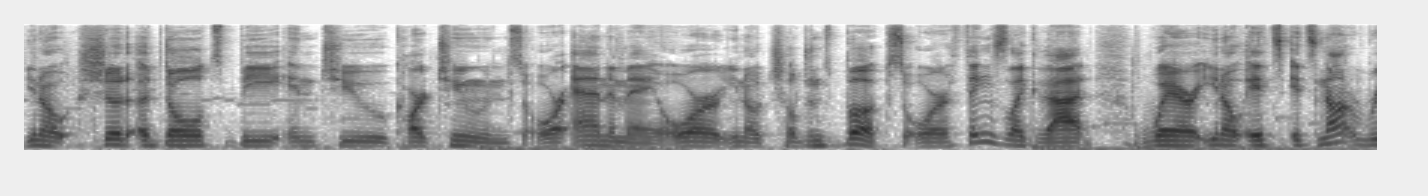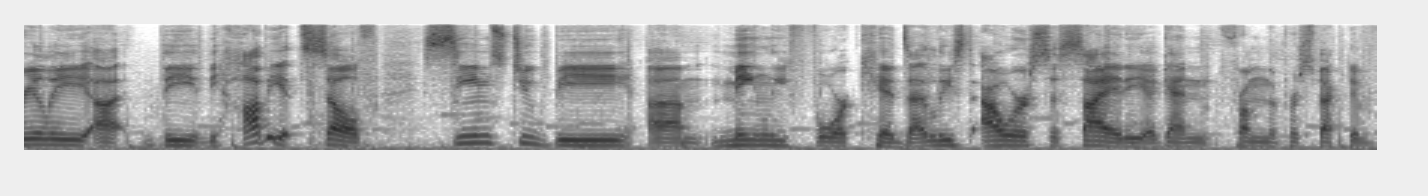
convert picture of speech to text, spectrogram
you know should adults be into cartoons or anime or you know children's books or things like that where you know it's it's not really uh, the the hobby itself seems to be um, mainly for kids at least our society again from the perspective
